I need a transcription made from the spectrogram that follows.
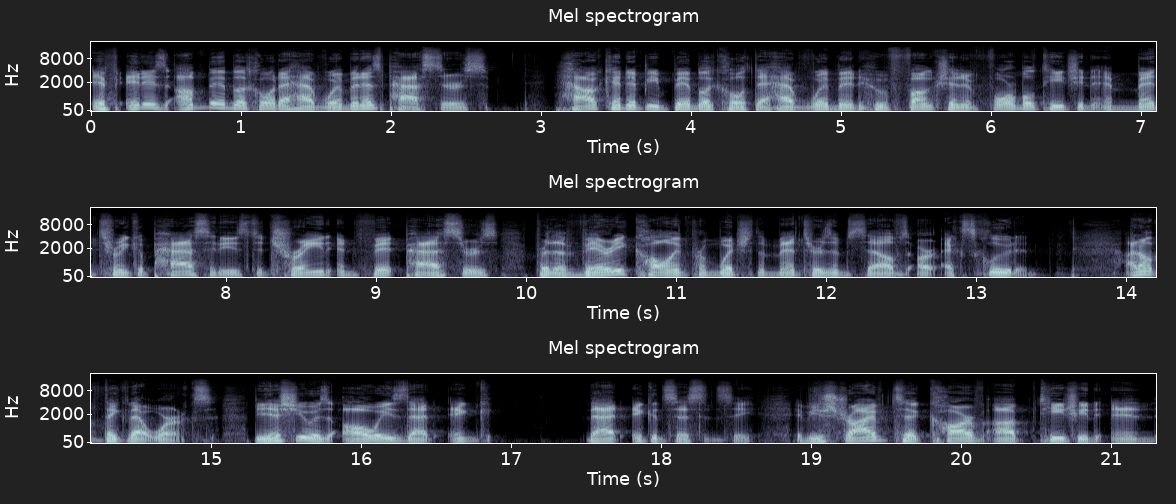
if it is unbiblical to have women as pastors, how can it be biblical to have women who function in formal teaching and mentoring capacities to train and fit pastors for the very calling from which the mentors themselves are excluded? I don't think that works. The issue is always that inc- that inconsistency. If you strive to carve up teaching in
